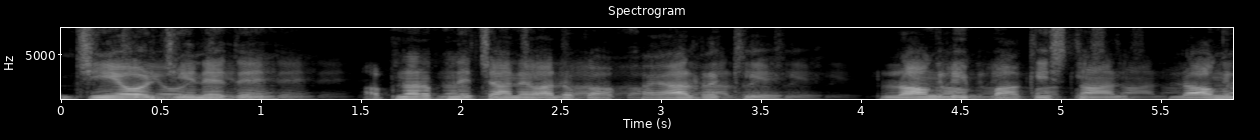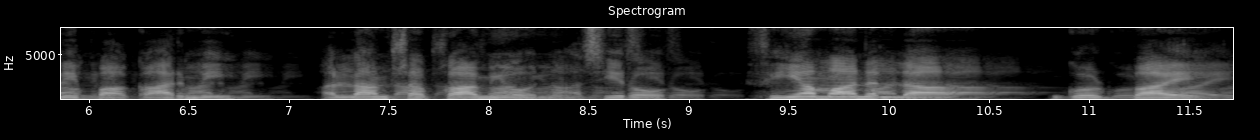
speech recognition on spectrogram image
جئیں اور جینے دیں۔ اپنا اور اپنے چاہنے والوں کا خیال رکھیے۔ لانگ لی پاکستان لانگ لی پاک آرمی اللہ ہم سب کا امی و ناصر ہو۔ فی امان اللہ۔ گڈ بائے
